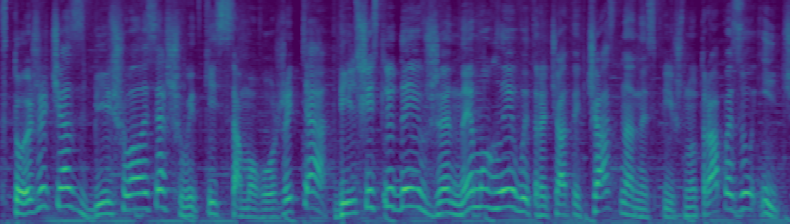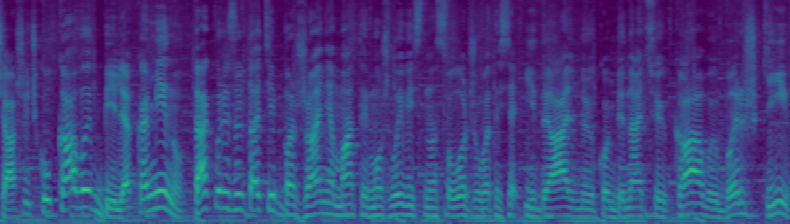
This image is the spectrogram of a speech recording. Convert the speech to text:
В той же час збільшувалася швидкість самого життя. Більшість людей вже не могли витрачати час на неспішну трапезу і чашечку кави біля каміну. Так, в результаті бажання мати можливість насолоджуватися ідеальною комбінацією кави, вершків,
